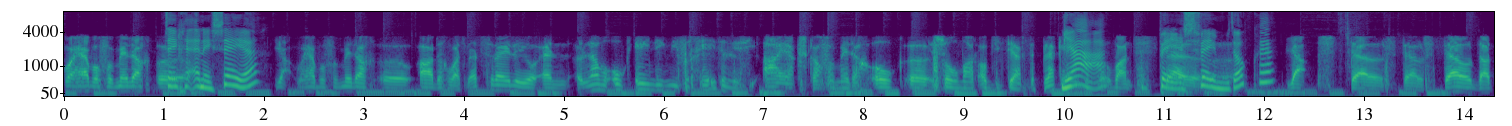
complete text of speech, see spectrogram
We hebben vanmiddag... eh, tegen NEC, hè? Ja, we hebben vanmiddag eh, aardig wat wedstrijden, joh. En eh, laten we ook één ding niet vergeten, Lissy. Ajax kan vanmiddag ook zomaar op die derde plek Ja, eindigen, Want stel, PSV moet ook, hè? Ja, stel, stel, stel dat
